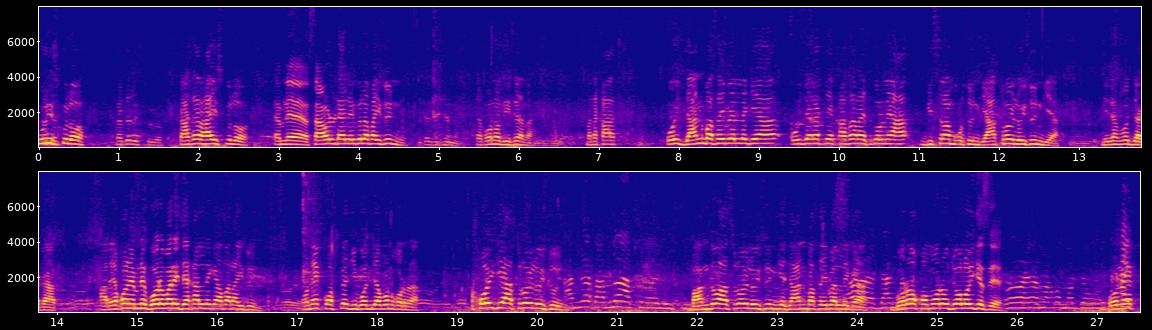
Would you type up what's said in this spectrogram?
কোন কাতার স্কুলো কাছার হাই স্কুল এমনি চাউল ডাল এগুলো পাইছই নি? এটা দিছে না। এখনও দিছে না। মানে কা- ওই যান বাঁচাইবার লেগিয়া ওই জায়গাতে কাছার হাই স্কুল নিয়ে বিশ্রাম করছুন গিয়া আশ্রয় লইছুন গিয়া। নিরাপদ জায়গাত আর এখন এমনি ঘর বাড়ি দেখার লেগে আবার আইছুন অনেক কষ্টে জীবন যাপন কররা কই গিয়ে আশ্রয় লইছুন বান্ধ আশ্রয় লইছুন গিয়ে যান বাঁচাইবার লেগা গড় সমরও জল হয়ে গেছে। অনেক-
